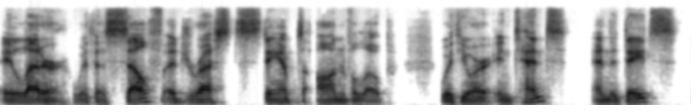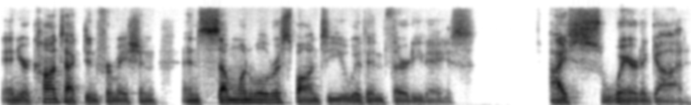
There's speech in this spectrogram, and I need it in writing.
a letter with a self addressed stamped envelope with your intent and the dates and your contact information, and someone will respond to you within 30 days. I swear to God.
